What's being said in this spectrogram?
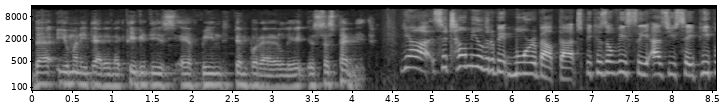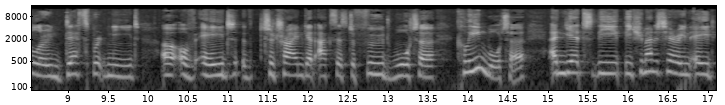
the humanitarian activities have been temporarily suspended. Yeah, so tell me a little bit more about that, because obviously, as you say, people are in desperate need uh, of aid to try and get access to food, water, clean water, and yet the, the humanitarian aid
